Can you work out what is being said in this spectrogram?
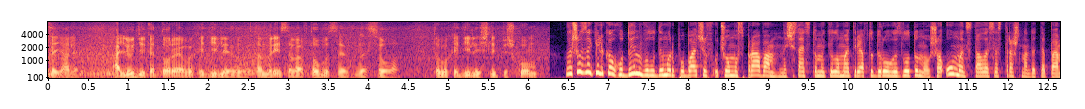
стояли. А люди, которые выходили, ну, там рейсовые автобусы на села, то выходили и шли пешком. Лише за кілька годин Володимир побачив, у чому справа. На 16-му кілометрі автодороги Злотоноша Умань сталася страшна ДТП.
